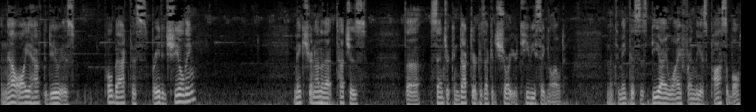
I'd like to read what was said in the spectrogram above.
And now all you have to do is pull back this braided shielding. Make sure none of that touches the center conductor because that could short your TV signal out. And then to make this as DIY friendly as possible,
